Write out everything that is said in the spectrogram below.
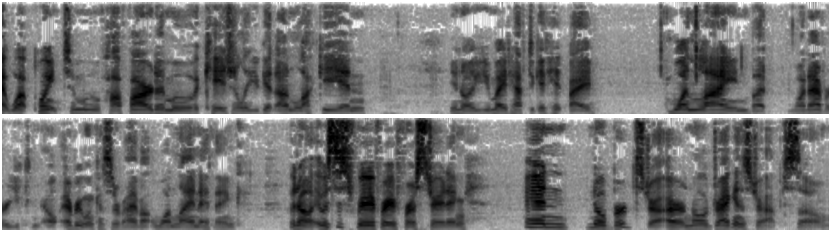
at what point to move, how far to move. Occasionally, you get unlucky, and you know you might have to get hit by one line, but whatever. You can. oh, Everyone can survive on one line, I think. But no, it was just very, very frustrating, and no birds dropped, or no dragons dropped. So,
